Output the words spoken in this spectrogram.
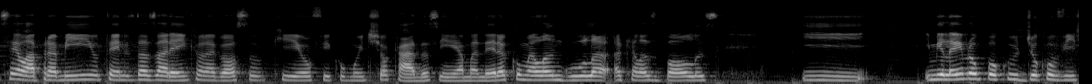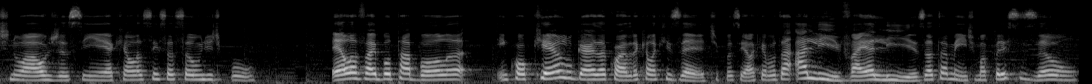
Sei lá, para mim o tênis da Zarenka é um negócio que eu fico muito chocada, assim. A maneira como ela angula aquelas bolas. E, e me lembra um pouco Djokovic no auge, assim, é aquela sensação de, tipo, ela vai botar a bola em qualquer lugar da quadra que ela quiser. Tipo assim, ela quer botar ali, vai ali, exatamente. Uma precisão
